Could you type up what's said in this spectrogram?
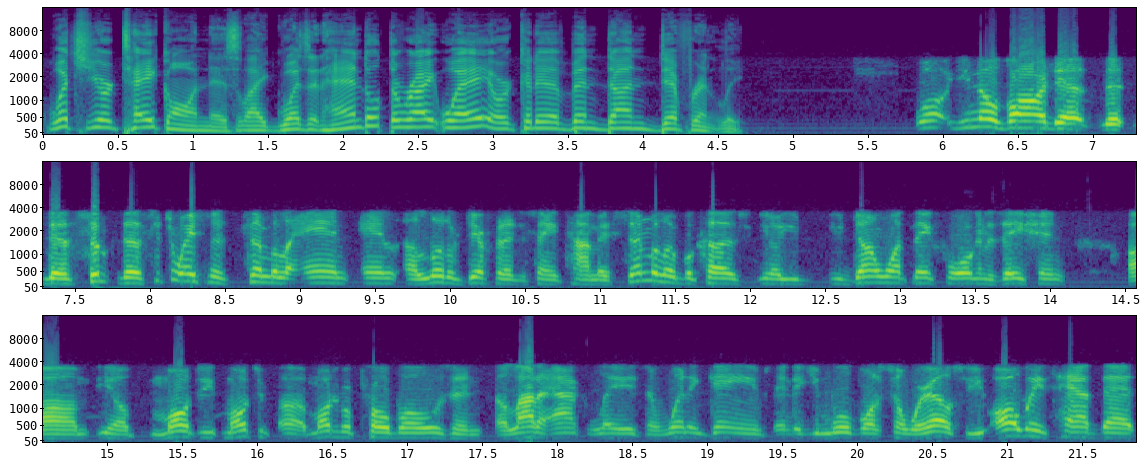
what's your take on this? Like, was it handled the right way, or could it have been done differently? Well, you know, Var, the, the the the situation is similar and and a little different at the same time. It's similar because you know you you done one thing for organization, um, you know, multi multi uh, multiple Pro Bowls and a lot of accolades and winning games, and then you move on somewhere else. So you always have that.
